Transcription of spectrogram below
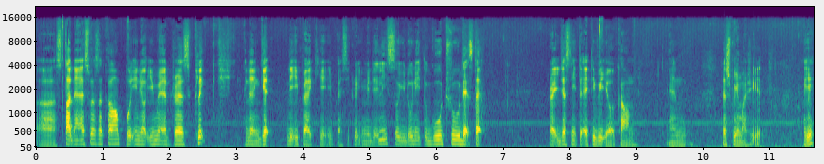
uh, start an Xfers account, put in your email address, click, and then get the API key, API secret immediately. So you don't need to go through that step, right? You just need to activate your account, and that's pretty much it. Okay.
